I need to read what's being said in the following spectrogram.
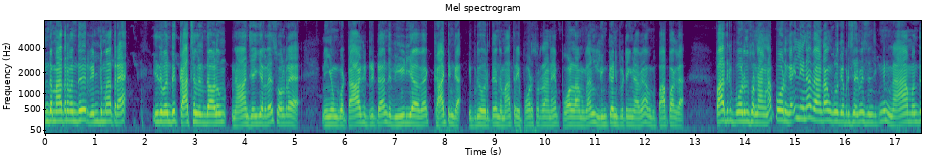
இந்த மாத்திரை வந்து ரெண்டு மாத்திரை. இது வந்து காய்ச்சல் இருந்தாலும் நான் செய்கிறத சொல்கிறேன் நீங்கள் உங்கள் டாக்டர்கிட்ட இந்த வீடியோவை காட்டுங்க. இப்படி ஒருத்தர் இந்த மாத்திரையை போட சொல்கிறானே போடலாமுங்களான்னு லிங்க் அனுப்பிவிட்டிங்கனாவே அவங்க பார்ப்பாங்க. பார்த்துட்டு போடுன்னு சொன்னாங்கன்னா போடுங்க. இல்லைன்னா வேண்டாம் உங்களுக்கு எப்படி சரிமே செஞ்சுக்கோங்க. நான் வந்து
